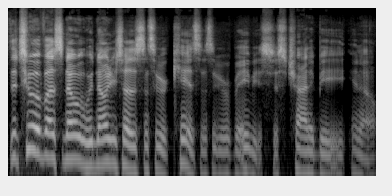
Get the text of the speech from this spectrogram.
the two of us, know we've known each other since we were kids, since we were babies. Just trying to be, you know.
